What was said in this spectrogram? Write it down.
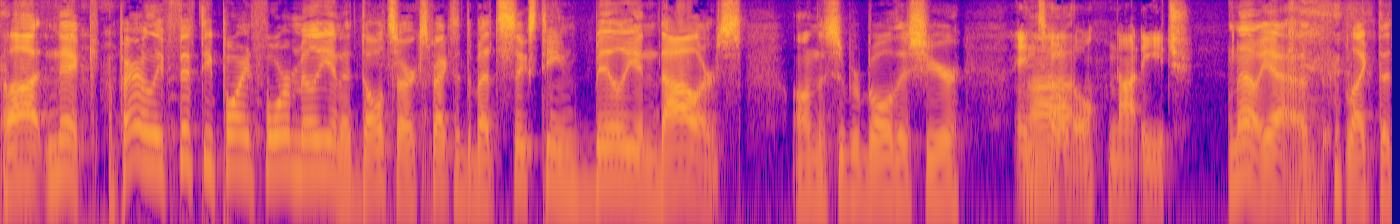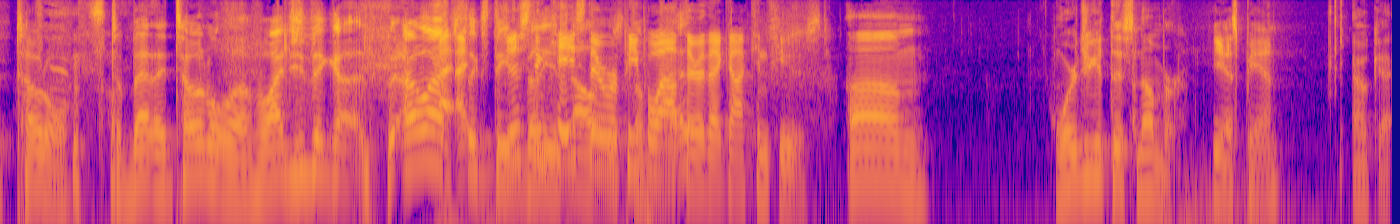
Uh, Nick, apparently 50.4 million adults are expected to bet 16 billion dollars on the Super Bowl this year. In Uh, total, not each. no, yeah, like the total to bet a total of. Why'd you think? I, I'll have I- I- sixteen just in case there were people out there that got confused. Um, where'd you get this number? ESPN, Okay.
